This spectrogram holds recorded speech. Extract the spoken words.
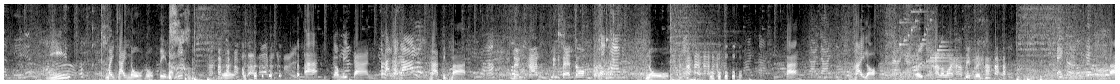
อันหิยีนไม่ใช่โนโนเซรามิกเออภาษาใต้มาจากไหน อะก็มิกกันเท่าไหร่ก็ได้ 50 บาท นะหนึ่งอันหนึ่งแสนดองแสนห้าโนฮะได้ได้ให้เหรอได้ได้เฮ้ยอันละร้อยห้าสิบเลยแสนหนึ่งโอเคอ่า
